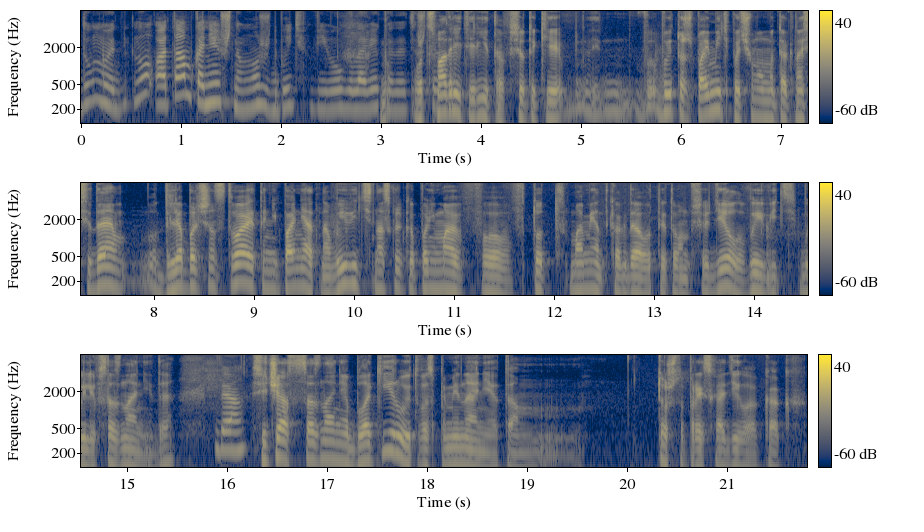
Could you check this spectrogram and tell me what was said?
Думаю, ну, а там, конечно, может быть в его голове, ну, когда это Вот смотрите, Рита, все-таки вы, вы тоже поймите, почему мы так наседаем. Для большинства это непонятно. Вы ведь, насколько я понимаю, в, в тот момент, когда вот это он все делал, вы ведь были в сознании, да? Да. Сейчас сознание блокирует воспоминания, там, то, что происходило, как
